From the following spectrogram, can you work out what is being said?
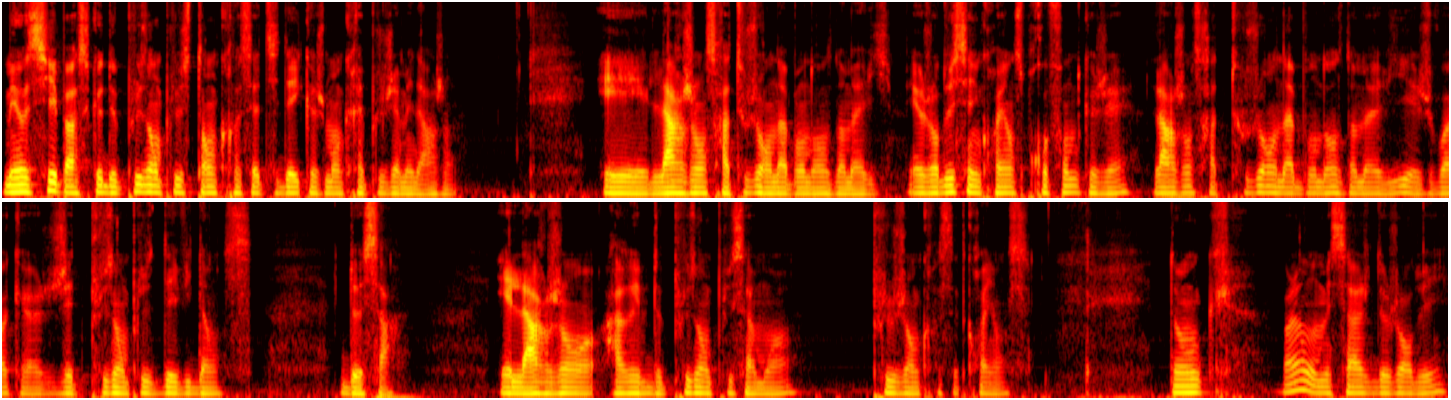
mais aussi parce que de plus en plus t'ancres cette idée que je manquerai plus jamais d'argent. Et l'argent sera toujours en abondance dans ma vie. Et aujourd'hui, c'est une croyance profonde que j'ai. L'argent sera toujours en abondance dans ma vie et je vois que j'ai de plus en plus d'évidence de ça. Et l'argent arrive de plus en plus à moi, plus j'ancre cette croyance. Donc, voilà mon message d'aujourd'hui.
